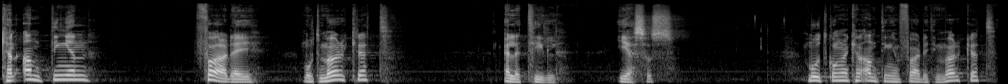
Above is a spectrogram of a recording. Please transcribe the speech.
kan antingen föra dig mot mörkret eller till Jesus. Motgångar kan antingen föra dig till mörkret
